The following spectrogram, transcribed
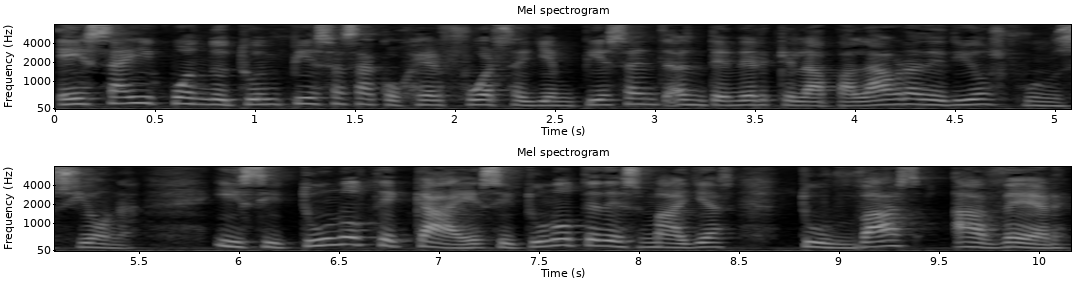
es ahí cuando tú empiezas a coger fuerza y empiezas a entender que la palabra de Dios funciona. Y si tú no te caes, si tú no te desmayas, tú vas a ver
